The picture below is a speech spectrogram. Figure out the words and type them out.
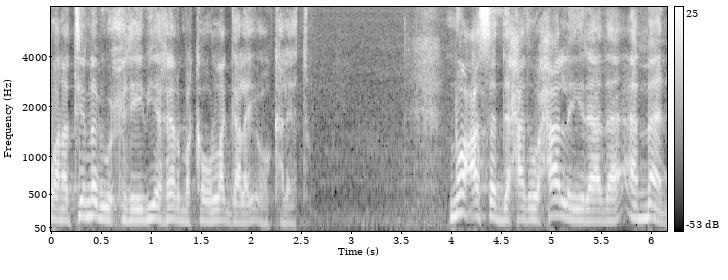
waana tii nabigu xudaybiye reer maka uu la galay oo kaleeto. Nooca saddexaad waxaa la yidhaahdaa ammaan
